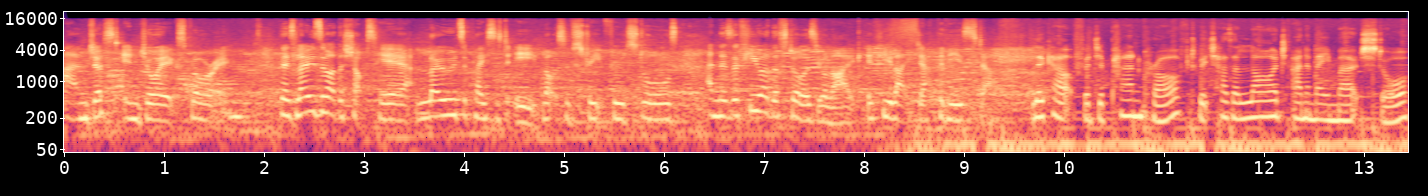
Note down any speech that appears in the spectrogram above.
and just enjoy exploring. There's loads of other shops here, loads of places to eat, lots of street food stalls, and there's a few other stores you'll like if you like Japanese stuff. Look out for Japan Craft, which has a large anime merch store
